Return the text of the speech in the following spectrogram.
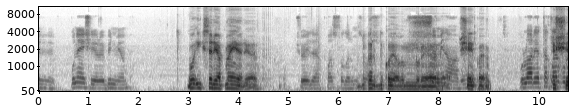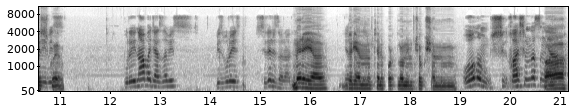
Ee, bu ne işe yarıyor bilmiyorum. Bu iksir yapmaya yarıyor. Şöyle pastalarımız var. Dur bir koyalım buraya. Şömine abi. Şey koyalım. Buralar yataklar Şiş burayı biz. koyalım. Burayı ne yapacağız la biz? Biz burayı sileriz herhalde. Nereye ya? Dur Yatak. yanına teleportlanayım çok üşendim. Oğlum şu, karşımdasın ya. Aa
